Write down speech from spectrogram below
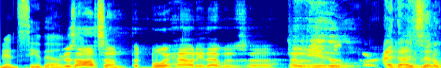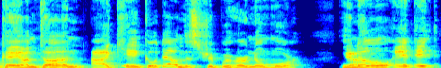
Didn't see those. It was awesome, but boy, howdy, that was uh, that was. that was Ew. dark. And I said, okay, I'm done. I can't go down this trip with her no more. You Yeah. know, and, and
